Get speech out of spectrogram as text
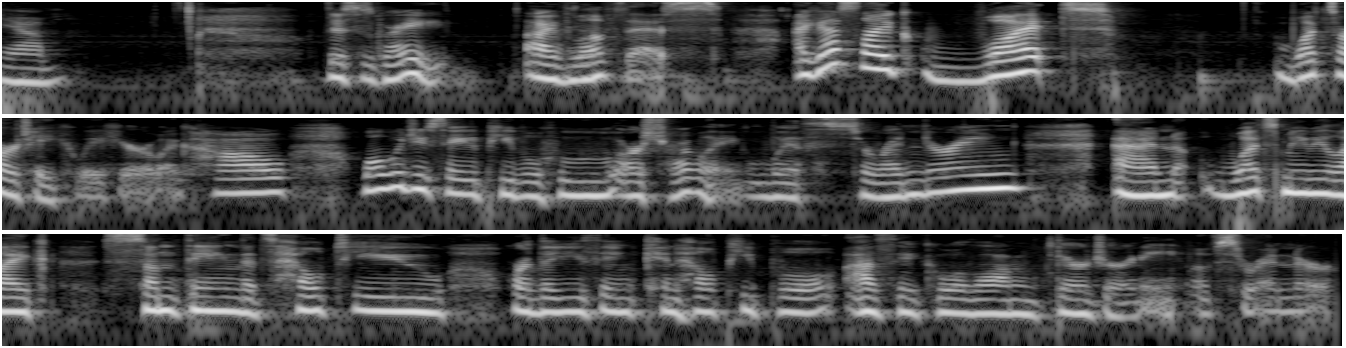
Yeah. This is great. I've loved this. I guess like what what's our takeaway here? Like how what would you say to people who are struggling with surrendering and what's maybe like something that's helped you or that you think can help people as they go along their journey of surrender?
